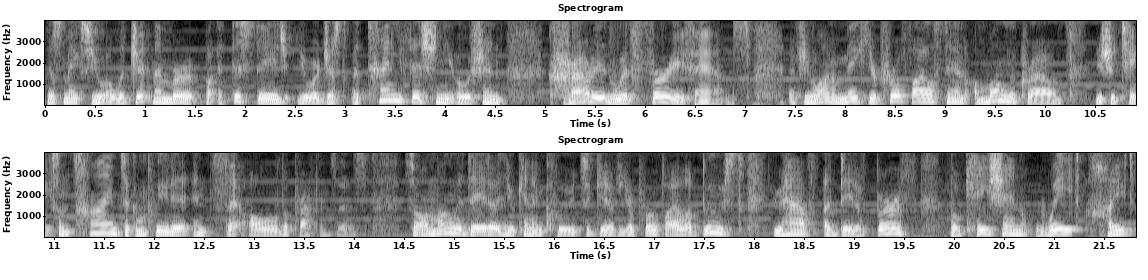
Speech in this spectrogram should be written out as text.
This makes you a legit member, but at this stage, you are just a tiny fish in the ocean crowded with furry fans. If you want to make your profile stand among the crowd, you should take some time to complete it and set all of the preferences. So among the data you can include to give your profile a boost, you have a date of birth, location, weight, height,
